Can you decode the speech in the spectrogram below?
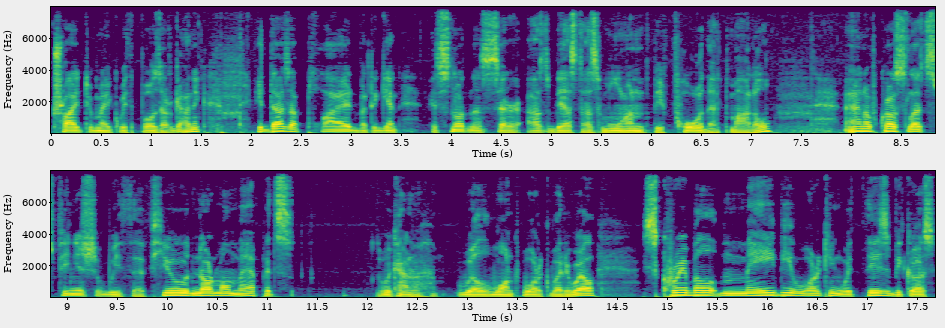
try to make with pose organic it does apply it but again it's not necessarily as best as one before that model. And of course let's finish with a few. Normal map it's we kind of will won't work very well. Scribble may be working with this because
